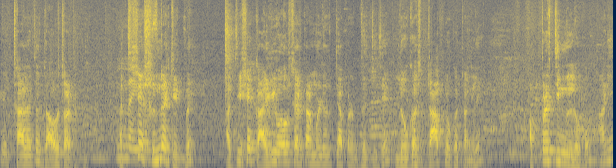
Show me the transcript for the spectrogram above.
हे झालं तर जावंच वाटत नाही. नाही. अतिशय सुंदर ट्रीटमेंट अतिशय काळजीभाऊ सरकार म्हणलं त्या पद्धतीचे लोक स्टाफ लोक चांगले अप्रतिम लोक आणि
